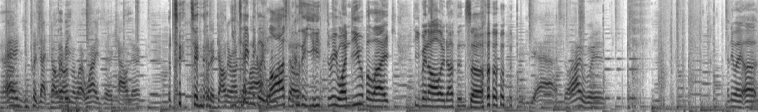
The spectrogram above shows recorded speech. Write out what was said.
And you put that dollar I mean- on the line. Why is there a cow there? you put a dollar on the line. technically lost so- because he, he three one you, but like he went all or nothing. So Yeah, so I win. anyway, uh,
